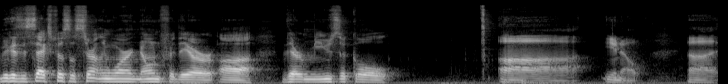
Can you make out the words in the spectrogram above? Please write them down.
because the Sex Pistols certainly weren't known for their uh, their musical, uh, you know, uh,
